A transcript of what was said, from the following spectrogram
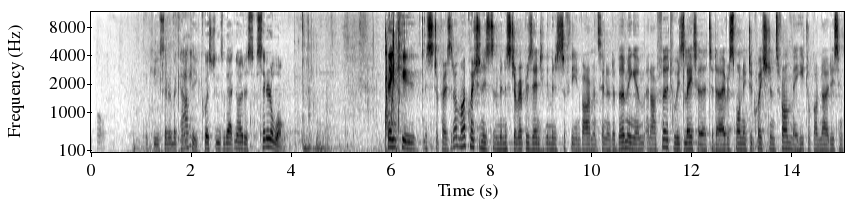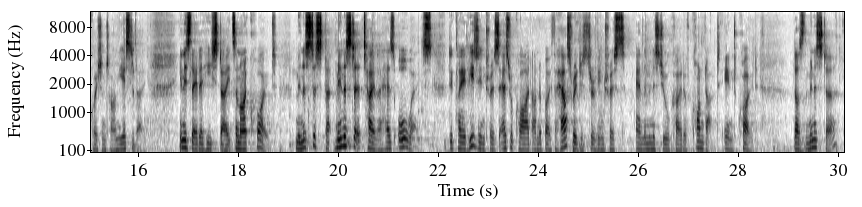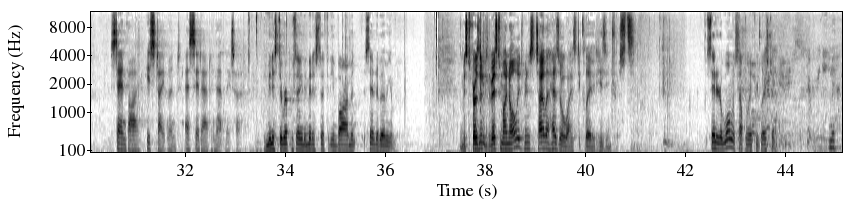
people. Thank you, Senator McCarthy. Questions without notice. Senator Wong. Thank you, Mr President. My question is to the Minister representing the Minister for the Environment, Senator Birmingham, and I refer to his letter today responding to questions from me. He took on notice in question time yesterday. In his letter he states, and I quote, Minister, Minister Taylor has always declared his interests as required under both the House Register of Interests and the Ministerial Code of Conduct." End quote. Does the minister stand by his statement as set out in that letter? The Minister representing the Minister for the Environment, Senator Birmingham. Mr President, to the best of my knowledge, Minister Taylor has always declared his interests. Senator Wong, a supplementary question.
